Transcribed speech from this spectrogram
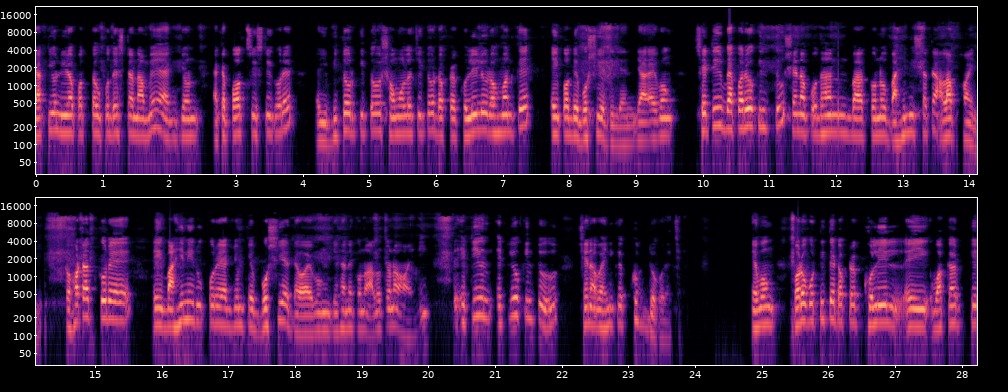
জাতীয় নিরাপত্তা উপদেষ্টা নামে একজন, একটা পদ সৃষ্টি করে বিতর্কিত, সমালোচিত ডক্টর খলিলুর রহমানকে এই পদে বসিয়ে দিলেন। যা এবং সেটির ব্যাপারেও কিন্তু সেনাপ্রধান বা কোনো বাহিনীর সাথে আলাপ হয়নি। তো হঠাৎ করে এই বাহিনীর উপরে একজনকে বসিয়ে দেওয়া এবং যেখানে কোনো আলোচনা হয়নি, তো এটিও এটিও কিন্তু সেনাবাহিনীকে ক্ষুব্ধ করেছে। এবং পরবর্তীতে ডক্টর খলিল এই ওয়াকারকে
